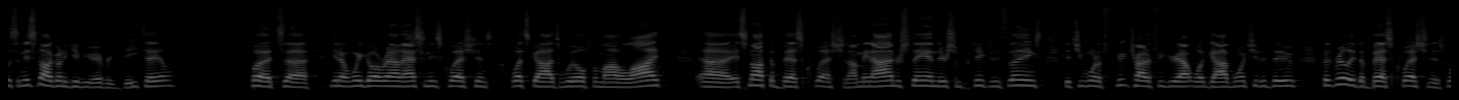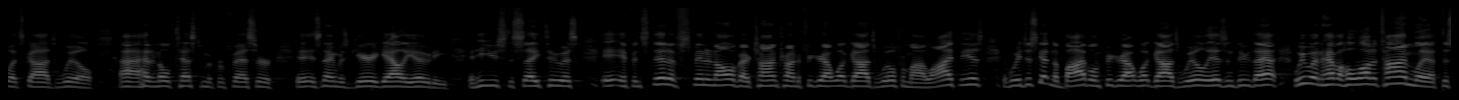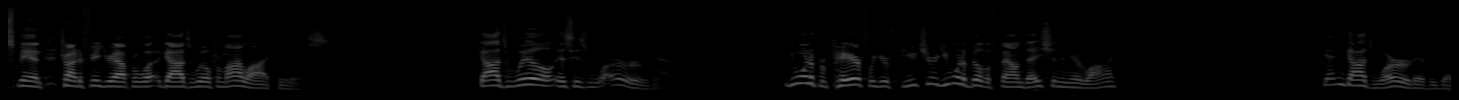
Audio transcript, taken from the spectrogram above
Listen, it's not going to give you every detail. But, uh, you know, when we go around asking these questions, what's God's will for my life? Uh, it's not the best question. I mean, I understand there's some particular things that you want to fi- try to figure out what God wants you to do, but really the best question is what's God's will? I had an Old Testament professor, his name was Gary Gagliotti, and he used to say to us if instead of spending all of our time trying to figure out what God's will for my life is, if we just get in the Bible and figure out what God's will is and do that, we wouldn't have a whole lot of time left to spend trying to figure out for what God's will for my life is. God's will is His Word. You want to prepare for your future? You want to build a foundation in your life? Get in God's Word every day.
